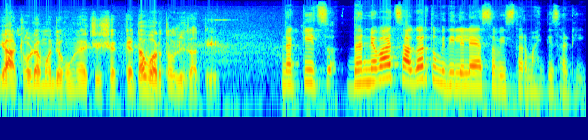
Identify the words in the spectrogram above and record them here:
या आठवड्यामध्ये होण्याची शक्यता वर्तवली जाते. नक्कीच. धन्यवाद सागर. तुम्ही दिलेल्या या सविस्तर माहितीसाठी.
